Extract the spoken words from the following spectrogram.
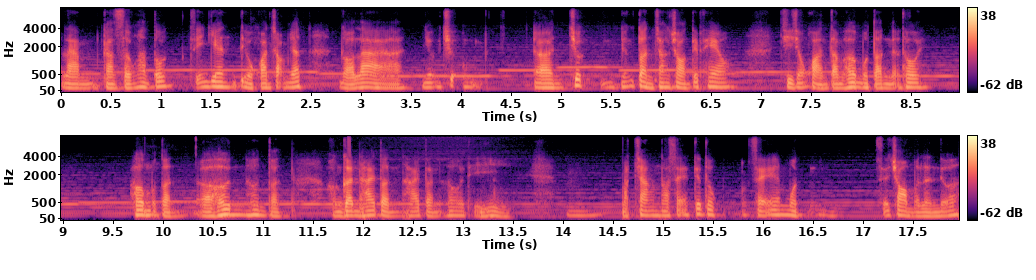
làm càng sớm càng tốt dĩ nhiên điều quan trọng nhất đó là những trước à, trước những tuần trăng tròn tiếp theo chỉ trong khoảng tầm hơn một tuần nữa thôi hơn một tuần ờ, hơn hơn tuần khoảng gần hai tuần hai tuần nữa thôi thì Ừ. mặt trăng nó sẽ tiếp tục sẽ một sẽ tròn một lần nữa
